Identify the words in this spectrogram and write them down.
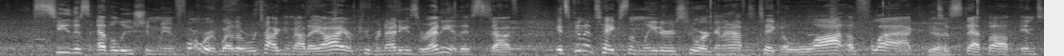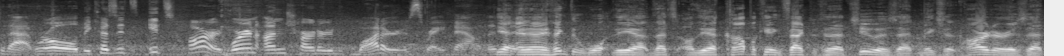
to see this evolution move forward, whether we're talking about AI or Kubernetes or any of this stuff, it's going to take some leaders who are going to have to take a lot of flack Yeah. to step up into that role because it's it's hard. We're in uncharted waters right now. Yeah, and I think the, the uh, that's uh, the complicating factor to that too is that makes it harder. Is that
